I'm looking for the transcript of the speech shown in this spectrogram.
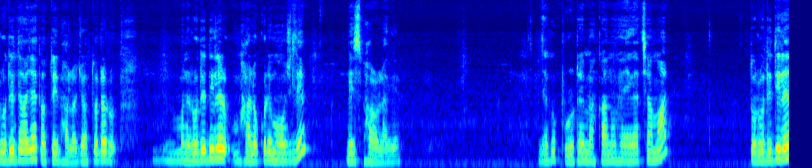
রোদে দেওয়া যায় ততই ভালো। যতটা মানে রোদে দিলে ভালো করে মজলে বেশ ভালো লাগে। দেখো পুরোটাই মাখানো হয়ে গেছে আমার। তো রোদে দিলে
